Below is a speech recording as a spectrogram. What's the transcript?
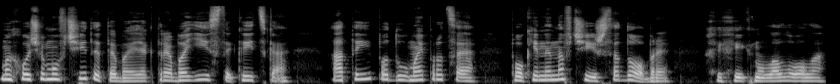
Ми хочемо вчити тебе, як треба їсти, кицька, а ти подумай про це, поки не навчишся добре, хихикнула Лола.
